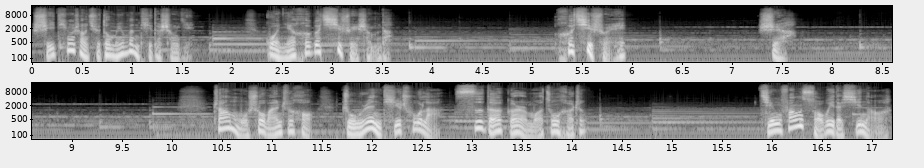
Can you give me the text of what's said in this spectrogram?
谁听上去都没问题的声音。过年喝个汽水什么的。喝汽水？是啊。”张母说完之后，主任提出了斯德哥尔摩综合症。警方所谓的洗脑啊，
